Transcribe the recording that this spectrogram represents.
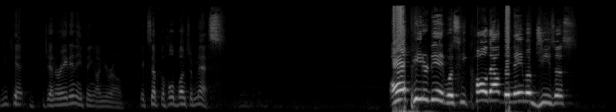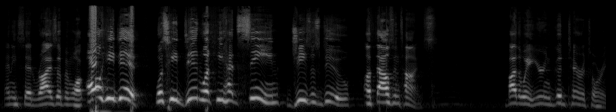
You can't generate anything on your own except a whole bunch of mess. All Peter did was he called out the name of Jesus and he said, Rise up and walk. All he did was he did what he had seen Jesus do a thousand times. By the way, you're in good territory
